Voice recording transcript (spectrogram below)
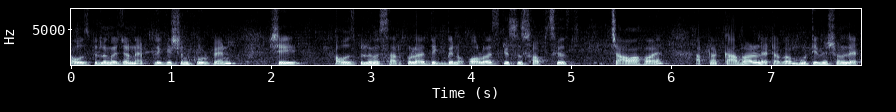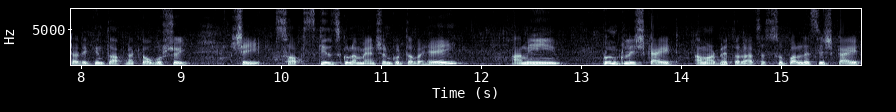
হাউস বিল্ডিংয়ের জন্য অ্যাপ্লিকেশন করবেন, সেই হাউস বিল্ডিংয়ের সার্কুলার দেখবেন অলওয়েজ কিছু সফট স্কিলস চাওয়া হয়। আপনার কাভার লেটার বা মোটিভেশন লেটারে কিন্তু আপনাকে অবশ্যই সেই সফট স্কিলসগুলো মেনশন করতে হবে। হেই, আমি পুঙ্কলিশ কাইট আমার ভেতরে আছে সুপারলেসিস কাইট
